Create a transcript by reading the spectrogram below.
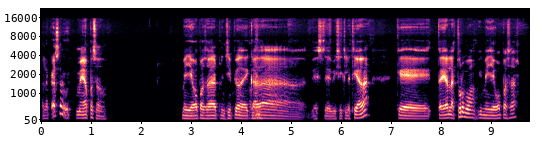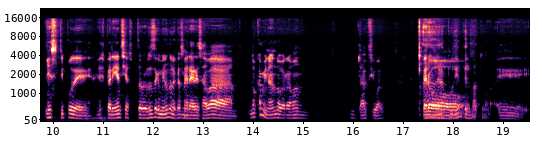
a la casa, güey. Me ha pasado. Me llegó a pasar al principio de cada este, bicicleteada que traía la turbo y me llegó a pasar. Ese tipo de experiencias. Te regresaste caminando a la casa. Me regresaba, no caminando, agarraba un, un taxi o algo. Ah, Pero era pudiente el vato. eh,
